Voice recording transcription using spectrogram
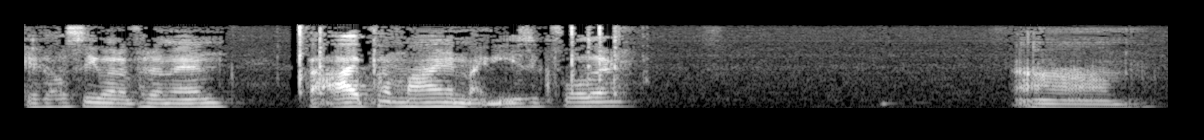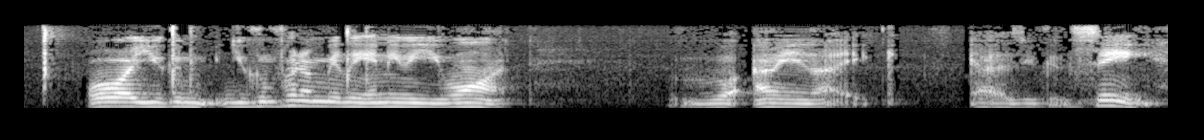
if also you want to put them in. But I put mine in my music folder. Um, or you can you can put them really anywhere you want. I mean, like as you can see.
